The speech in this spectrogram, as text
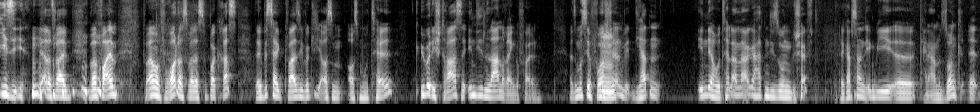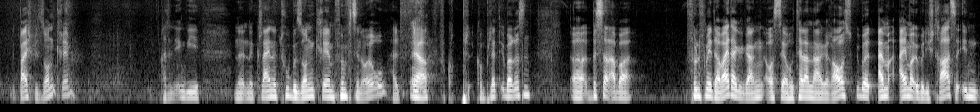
Easy. Ja, das war, halt, war vor allem, vor allem auf Rhodos war das super krass. Da bist du halt quasi wirklich aus dem, aus dem Hotel über die Straße in diesen Laden reingefallen. Also musst dir vorstellen, mhm. die hatten in der Hotelanlage hatten die so ein Geschäft. Da gab es dann irgendwie, äh, keine Ahnung, Sonnen äh, Beispiel Sonnencreme. Hatte irgendwie eine, eine, kleine Tube Sonnencreme, 15 Euro, halt ja. komple komplett überrissen. Äh, bist dann aber fünf Meter weitergegangen aus der Hotelanlage raus, über, einmal, einmal über die Straße in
